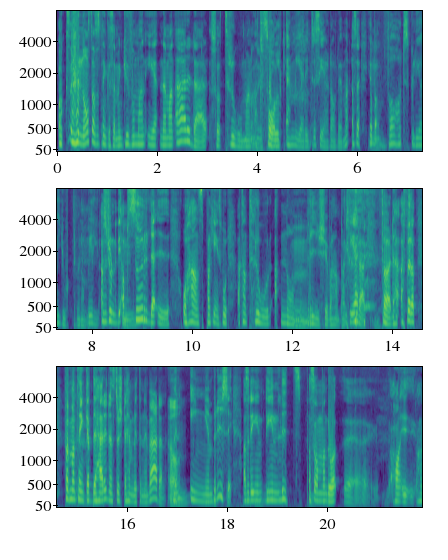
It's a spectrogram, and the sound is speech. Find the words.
och någonstans så tänkte jag så här, men gud vad man är, när man är där så tror man, Man är att så. folk är mer intresserade av det. Man, alltså, jag bara, Mm. vad skulle jag gjort med de bilderna? Alltså, förstår ni, det Mm. absurda i, och hans parkeringsbord, att han tror att någon Mm. bryr sig var han parkerar. för, det här, för, att, för att man tänker att det här är den största hemligheten i världen, Ja. men Mm. ingen bryr sig. Alltså det är en, det är en lit, alltså om man då eh, har, har,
